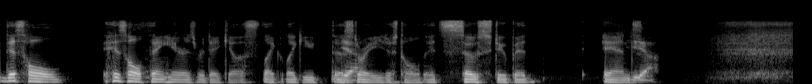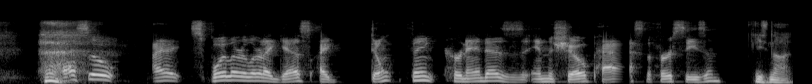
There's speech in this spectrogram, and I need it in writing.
this whole his whole thing here is ridiculous. Like like you the Yeah. story you just told, it's so stupid. And yeah also i spoiler alert i guess i don't think hernandez is in the show past the first season he's not.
